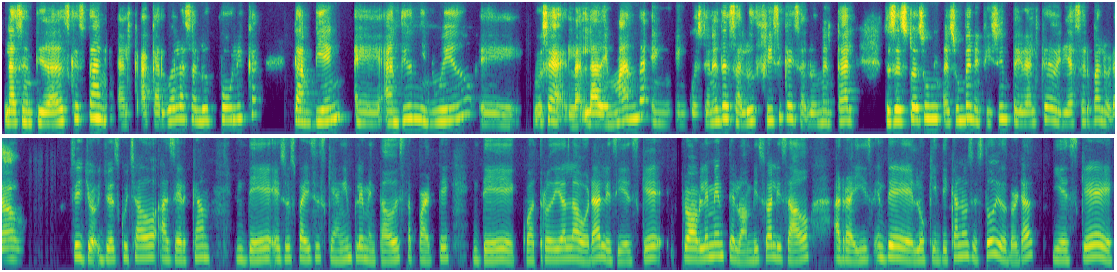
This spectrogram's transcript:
las entidades que están a cargo de la salud pública, también eh, han disminuido, eh, o sea, la, demanda en, cuestiones de salud física y salud mental. Entonces, esto es un, es un beneficio integral que debería ser valorado. Sí, yo, yo he escuchado acerca de esos países que han implementado esta parte de cuatro días laborales y es que probablemente lo han visualizado a raíz de lo que indican los estudios, ¿verdad? Y es que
